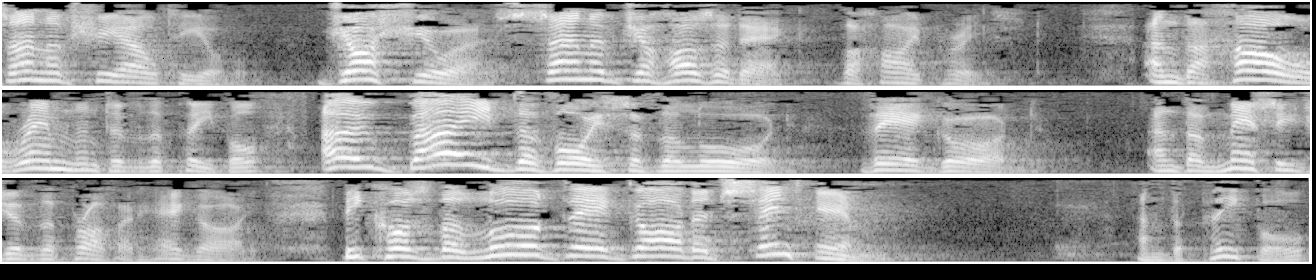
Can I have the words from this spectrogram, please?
son of Shealtiel, Joshua, son of Jehozadak, the high priest, and the whole remnant of the people obeyed the voice of the Lord, their God, and the message of the prophet Haggai, because the Lord their God had sent him. And the people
